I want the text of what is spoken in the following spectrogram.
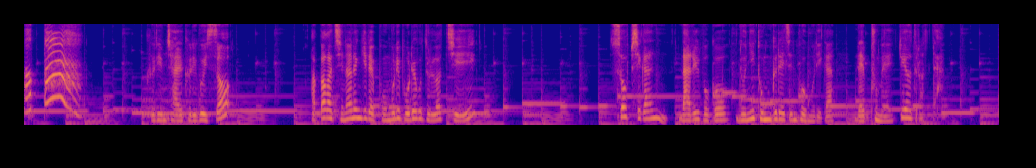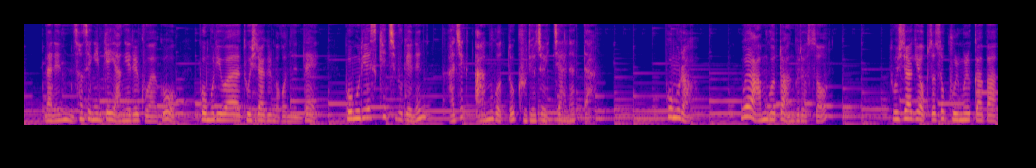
아빠! 그림 잘 그리고 있어? 아빠가 지나는 길에 보물이 보려고 들렀지. 수업 시간 나를 보고 눈이 동그래진 보물이가 내 품에 뛰어들었다. 나는 선생님께 양해를 구하고 보물이와 도시락을 먹었는데 보물이의 스케치북에는 아직 아무것도 그려져 있지 않았다. 보물아, 왜 아무것도 안 그렸어? 도시락이 없어서 굶을까봐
